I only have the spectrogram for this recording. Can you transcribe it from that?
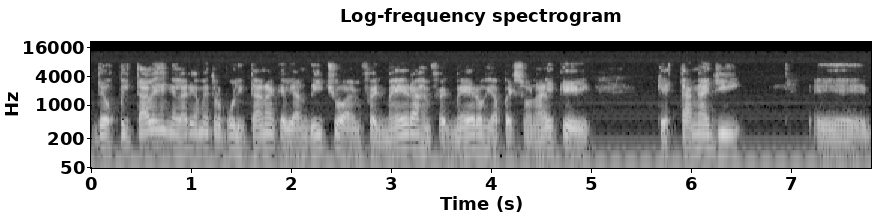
de hospitales en el área metropolitana que le han dicho a enfermeras, enfermeros y a personal que, que están allí eh,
